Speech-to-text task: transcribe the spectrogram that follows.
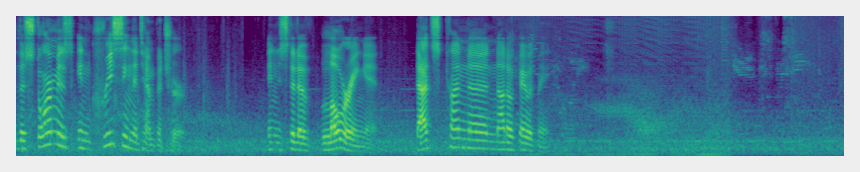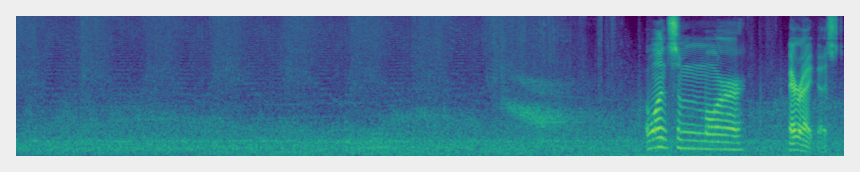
the storm is increasing the temperature instead of lowering it. That's kinda not okay with me. I want some more ferrite dust.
